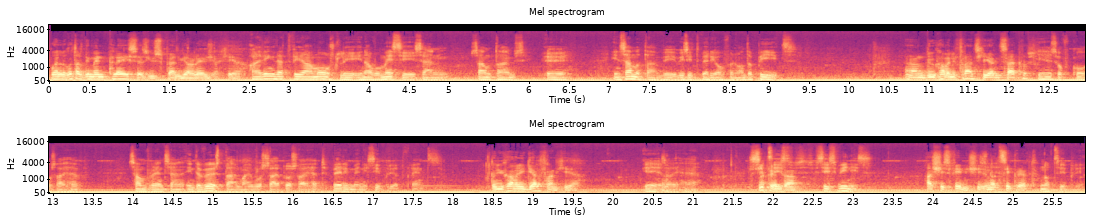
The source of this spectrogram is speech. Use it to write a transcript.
Well, what are the main places you spend your leisure here? I think that we are mostly in our messes and sometimes uh, in summertime we visit very often on the beach. And do you have any friends here in Cyprus? Yes, of course, I have some friends and in the first time I was Cyprus I had very many Cypriot friends. Do you have any girlfriend here? Yes, I have. Cypriot? She's, huh? she's Finnish, Ah, she's Finnish, she's not Cypriot. not Cypriot.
